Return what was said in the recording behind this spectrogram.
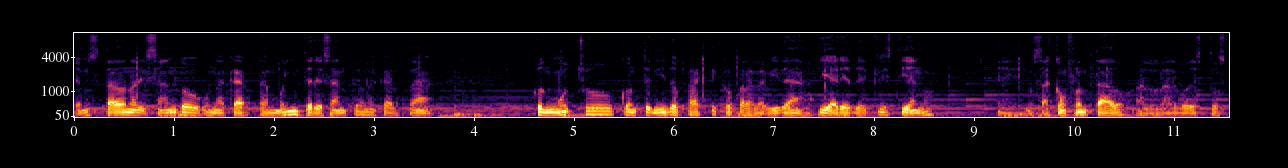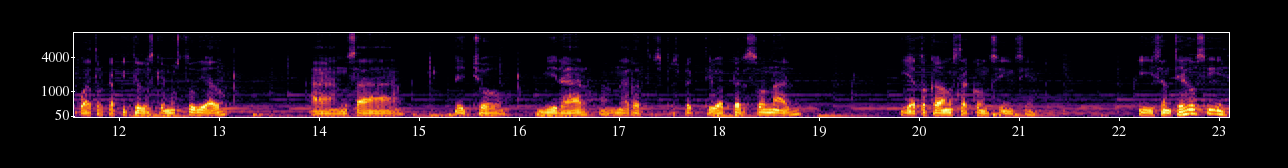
Hemos estado analizando una carta muy interesante, una carta con mucho contenido práctico para la vida diaria del cristiano. Eh, nos ha confrontado a lo largo de estos cuatro capítulos que hemos estudiado. Ah, nos ha hecho mirar a una retrospectiva personal y ha tocado nuestra conciencia. Y Santiago sigue,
